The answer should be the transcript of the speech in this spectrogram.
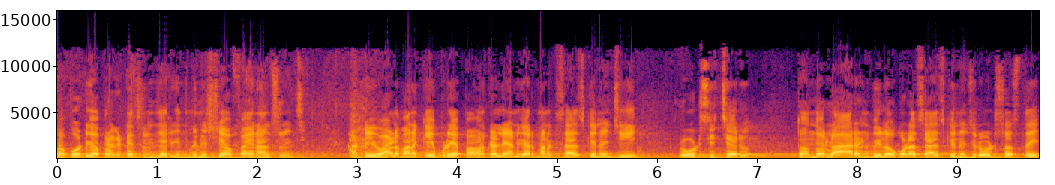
సపోర్ట్గా ప్రకటించడం జరిగింది మినిస్ట్రీ ఆఫ్ ఫైనాన్స్ నుంచి. అంటే ఇవాళ మనకి ఇప్పుడే పవన్ కళ్యాణ్ గారు మనకు శాసకి నుంచి రోడ్స్ ఇచ్చారు. తొందరలో ఆర్ఎన్బిలో కూడా శాసకి నుంచి రోడ్స్ వస్తాయి.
